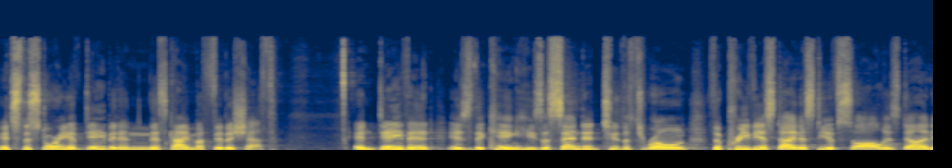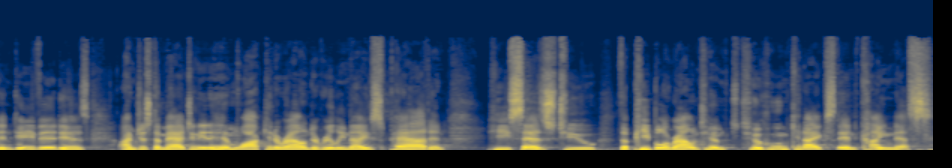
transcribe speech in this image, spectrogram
it's the story of David and this guy Mephibosheth. And David is the king. He's ascended to the throne. The previous dynasty of Saul is done, and David is, I'm just imagining him walking around a really nice pad, and he says to the people around him, To whom can I extend kindness?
